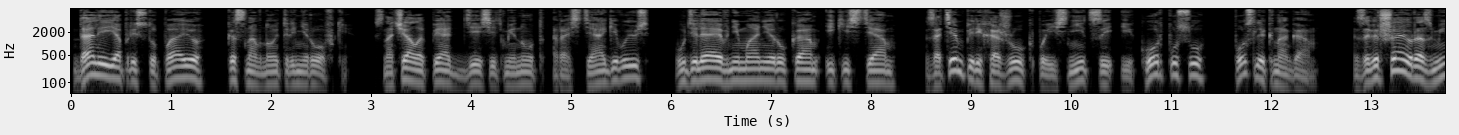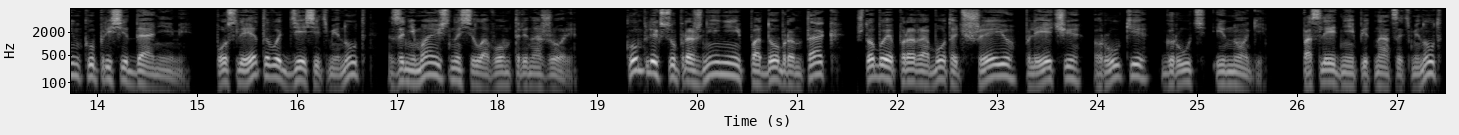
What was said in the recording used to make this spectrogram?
Далее я приступаю к основной тренировке. Сначала 5-10 минут растягиваюсь, уделяя внимание рукам и кистям, затем перехожу к пояснице и корпусу, после к ногам. Завершаю разминку приседаниями. После этого 10 минут занимаюсь на силовом тренажере. Комплекс упражнений подобран так, чтобы проработать шею, плечи, руки, грудь и ноги. Последние 15 минут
